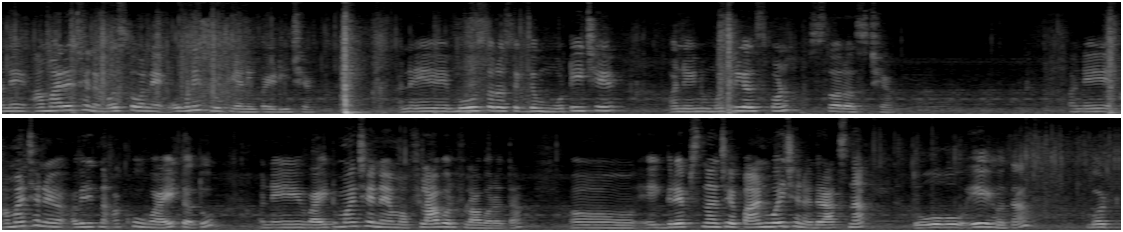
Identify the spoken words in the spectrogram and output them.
અને અમારે છે ને બસો ને ઓગણીસ રૂપિયાની પડી છે. અને બહુ સરસ એકદમ મોટી છે અને એનું મટીરિયલ્સ પણ સરસ છે. અને આમાં છે ને આવી રીતના આખું વ્હાઈટ હતું. અને વ્હાઇટમાં છે ને એમાં ફ્લાવર ફ્લાવર હતા. એ ગ્રેપ્સના જે પાન હોય છે ને દ્રાક્ષના, તો એ હતા. બટ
